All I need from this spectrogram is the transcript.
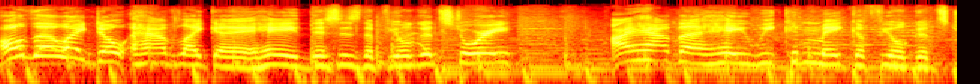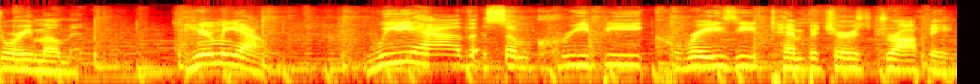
although I don't have like a, hey, this is the feel good story, I have a, hey, we can make a feel good story moment. Hear me out. We have some creepy, crazy temperatures dropping.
